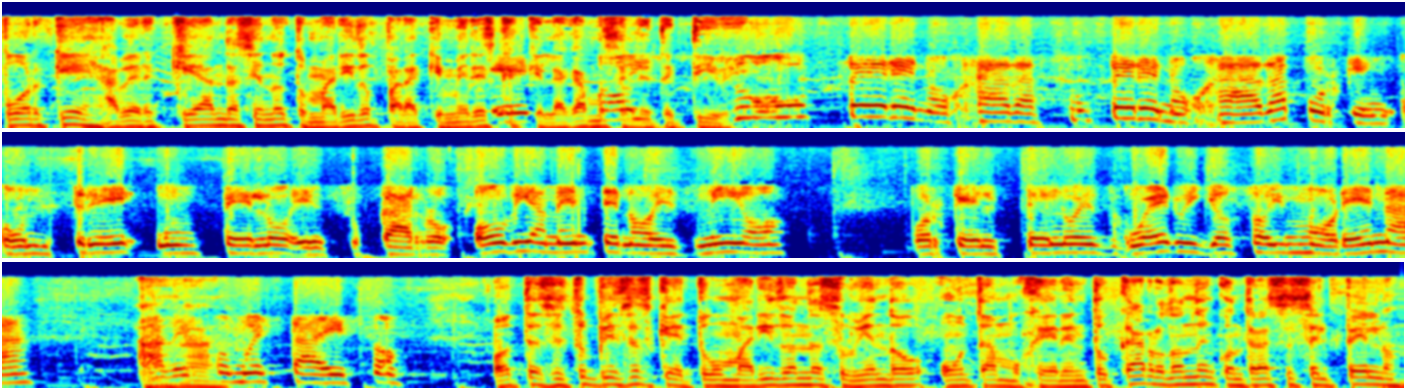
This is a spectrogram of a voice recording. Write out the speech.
¿Por qué? A ver, ¿qué anda haciendo tu marido para que merezca que le hagamos el detective? Súper enojada, súper enojada porque encontré un pelo en su carro. Obviamente no es mío porque el pelo es güero y yo soy morena. A Ajá. ver cómo está eso. Entonces tú piensas que tu marido anda subiendo una mujer en tu carro. ¿Dónde encontraste el pelo?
